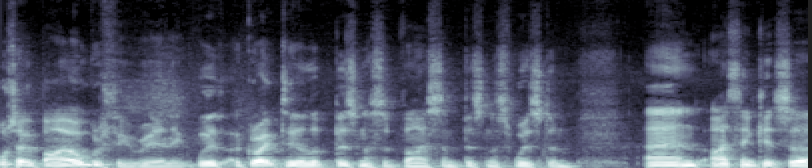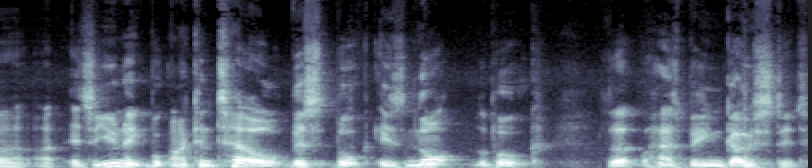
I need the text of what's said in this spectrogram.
autobiography, really, with a great deal of business advice and business wisdom and I think it's a it's a unique book. I can tell this book is not the book that has been ghosted.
